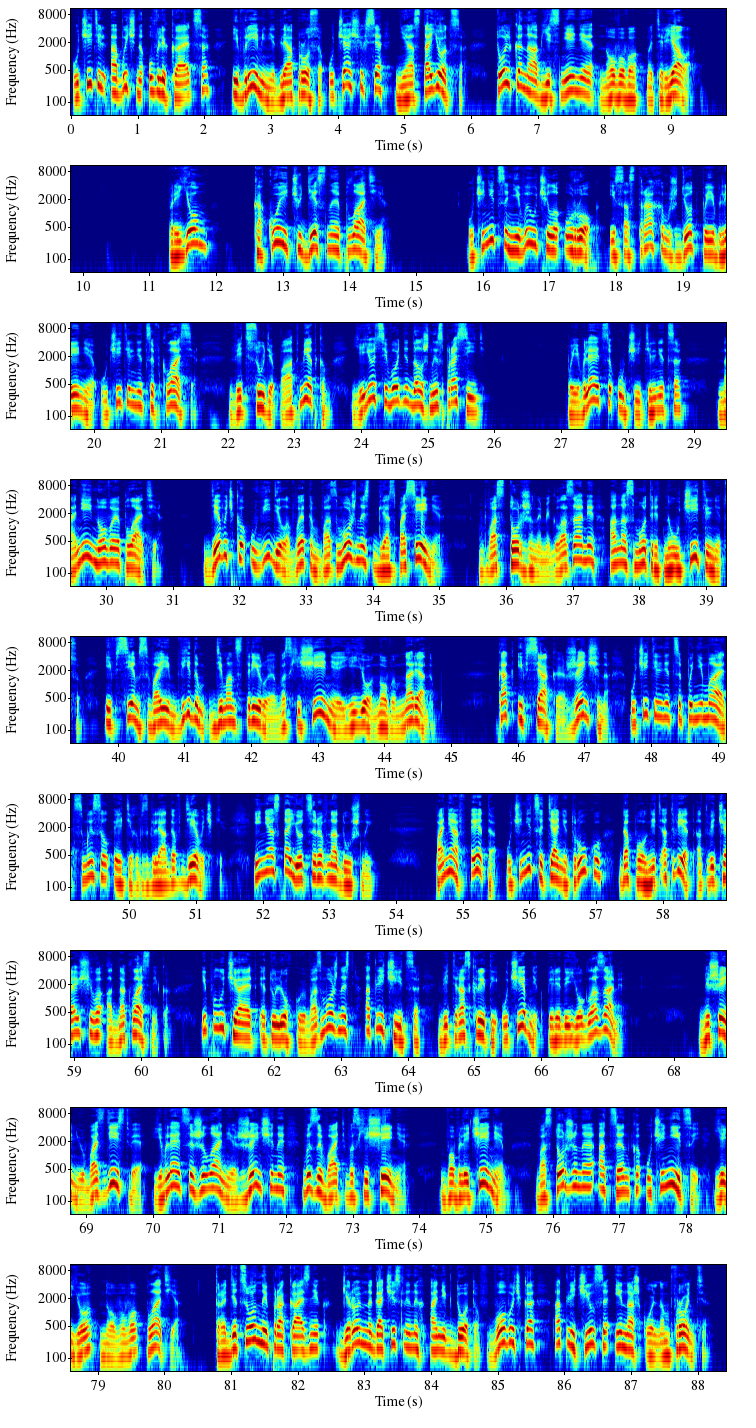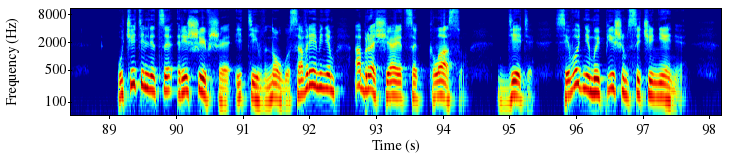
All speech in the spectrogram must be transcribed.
Учитель обычно увлекается, и времени для опроса учащихся не остается, только на объяснение нового материала. Прием «Какое чудесное платье!» Ученица не выучила урок и со страхом ждет появления учительницы в классе, ведь, судя по отметкам, ее сегодня должны спросить. Появляется учительница, на ней новое платье. Девочка увидела в этом возможность для спасения. Восторженными глазами она смотрит на учительницу и всем своим видом демонстрируя восхищение ее новым нарядом. Как и всякая женщина, учительница понимает смысл этих взглядов девочки и не остается равнодушной. Поняв это, ученица тянет руку дополнить ответ отвечающего одноклассника и получает эту легкую возможность отличиться, ведь раскрытый учебник перед ее глазами. Мишенью воздействия является желание женщины вызывать восхищение, вовлечением – восторженная оценка ученицей ее нового платья – Традиционный проказник, герой многочисленных анекдотов Вовочка отличился и на школьном фронте. Учительница, решившая идти в ногу со временем, обращается к классу. «Дети, сегодня мы пишем сочинение.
